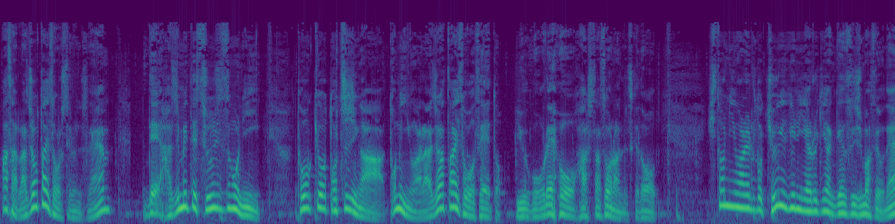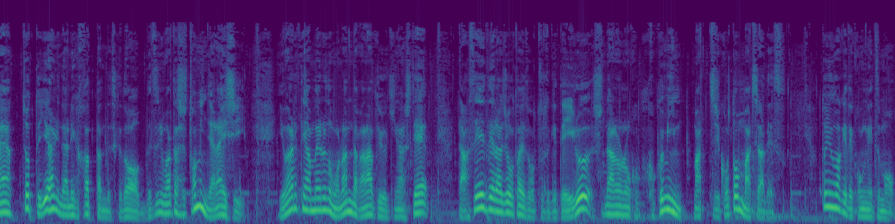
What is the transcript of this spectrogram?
朝ラジオ体操をしてるんですね。で、初めて数日後に、東京都知事が都民はラジオ体操をせえという号令を発したそうなんですけど、人に言われると急激にやる気が減衰しますよね。ちょっと嫌になりかかったんですけど、別に私都民じゃないし、言われてやめるのもなんだかなという気がして、惰性でラジオ体操を続けているシナロの国民、マッチこと町田です。というわけで今月も、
